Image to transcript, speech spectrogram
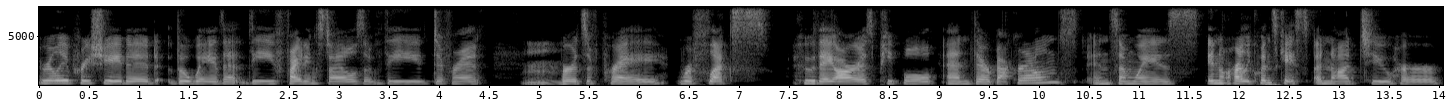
I really appreciated the way that the fighting styles of the different mm. birds of prey reflects who they are as people and their backgrounds. In some ways in harley quinn's case a nod to her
